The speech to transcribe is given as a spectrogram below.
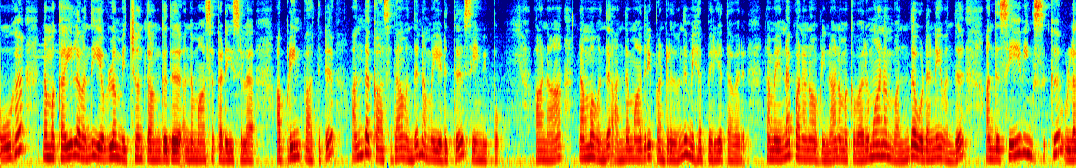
போக நம்ம கையில் வந்து எவ்வளோ மிச்சம் தங்குது அந்த மாத கடைசியில் அப்படின்னு பார்த்துட்டு அந்த காசு தான் வந்து நம்ம எடுத்து சேமிப்போம். ஆனால் நம்ம வந்து அந்த மாதிரி பண்ணுறது வந்து மிகப்பெரிய தவறு. நம்ம என்ன பண்ணணும் அப்படின்னா நமக்கு வருமானம் வந்த உடனே வந்து அந்த சேவிங்ஸுக்கு உள்ள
